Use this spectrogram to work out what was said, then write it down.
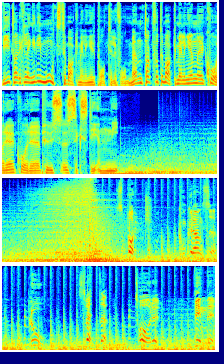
Vi tar ikke lenger imot tilbakemeldinger på telefon, men takk for tilbakemeldingen, Kåre Kåre Pus 69. Sport. Konkurranse. Blod. Svette. Tårer. Vinner.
